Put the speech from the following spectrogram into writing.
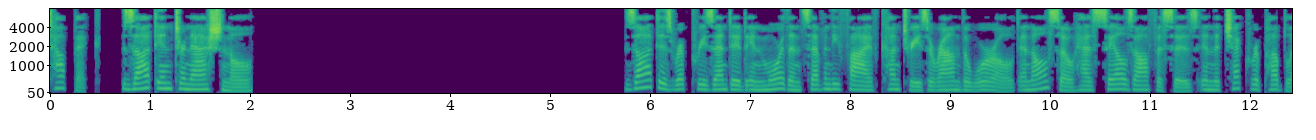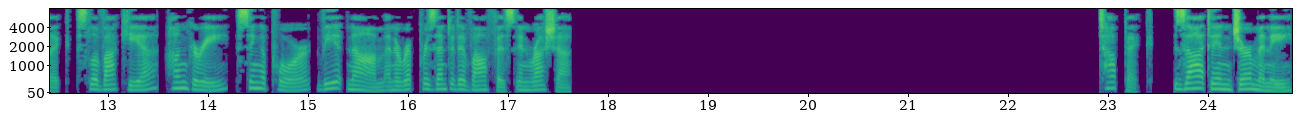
Zott International Zott is represented in more than 75 countries around the world and also has sales offices in the Czech Republic, Slovakia, Hungary, Singapore, Vietnam and a representative office in Russia. Zott in Germany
